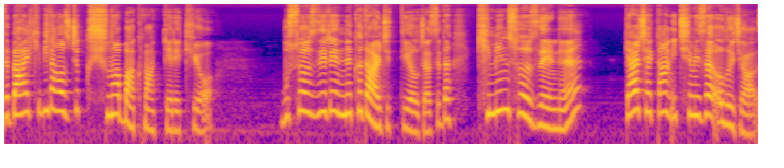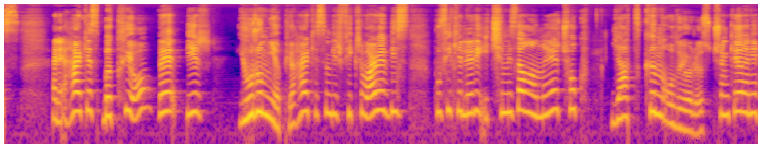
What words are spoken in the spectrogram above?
ve belki birazcık şuna bakmak gerekiyor bu sözleri ne kadar ciddi alacağız ya da kimin sözlerini gerçekten içimize alacağız. Hani herkes bakıyor ve bir yorum yapıyor. Herkesin bir fikri var ve biz bu fikirleri içimize almaya çok yatkın oluyoruz. Çünkü hani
